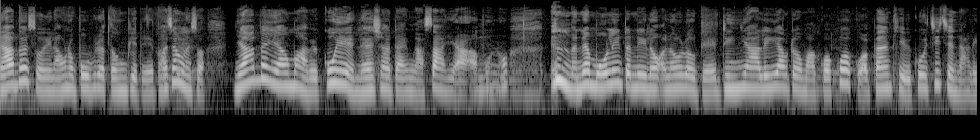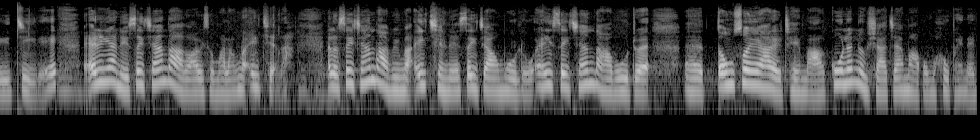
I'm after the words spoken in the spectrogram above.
ညဘက်ဆိုရင်လောင်းတော့ပို့ပြီးတော့သုံးဖြစ်တယ်ဘာကြောင့်လဲဆိုတော့ညဘက်ရောက်မှပဲကိုယ့်ရဲ့ leisure time ကစရတာပေါ့နော်မနေ့မိုးလင်းတစ်နေ့လုံးအလုပ်လုပ်တယ်ဒီညလေးရောက်တော့မှကိုယ့်ကိုယ့်ကိုအပန်းဖြေပြီးကိုကြည့်ချင်တာလေးကြည့်တယ်အဲ့ဒီကနေစိတ်ချမ်းသာသွားပြီဆိုမှလောင်းတော့အိတ်ချင်တာအဲ့လိုစိတ်ချမ်းသာပြီးမှအိတ်ချင်တဲ့စိတ်ကြောင့်မို့လို့အဲ့ဒီစိတ်ချမ်းသာဖို့အတွက်အဲသုံးဆွဲရတဲ့အချိန်မှာကိုယ်လည်းလှူရှားချမ်းမှာပုံမဟုတ်ဘဲနဲ့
